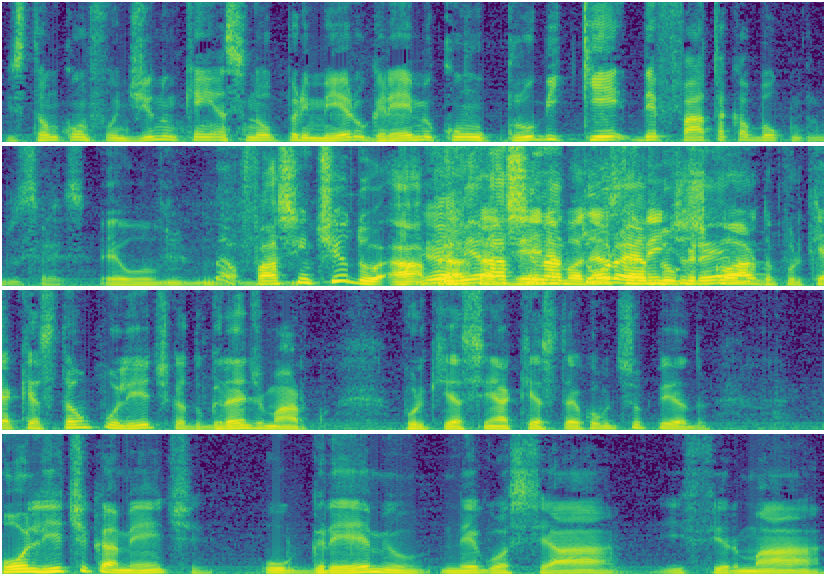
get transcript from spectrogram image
Estão confundindo quem assinou primeiro o Grêmio com o clube que, de fato, acabou com o Clube dos 13. Eu, Não, faz sentido. A Eu, primeira assinatura é do Grêmio. discordo, porque a questão política do grande marco, porque assim a questão é como disse o Pedro, politicamente o Grêmio negociar e firmar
